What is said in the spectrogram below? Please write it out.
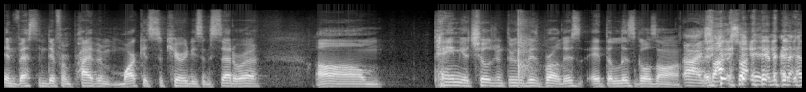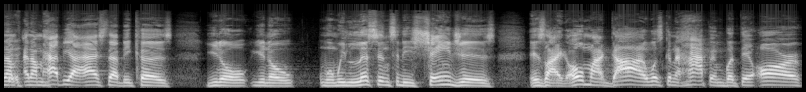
invest in different private market securities, etc. Um, paying your children through the business, bro. This it, the list goes on. All right, so, so and, and, and, I'm, and I'm happy I asked that because you know, you know, when we listen to these changes, it's like, oh my God, what's gonna happen? But there are,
